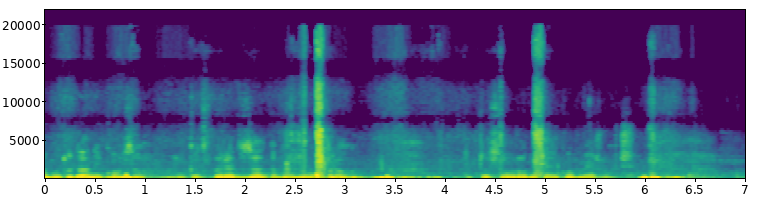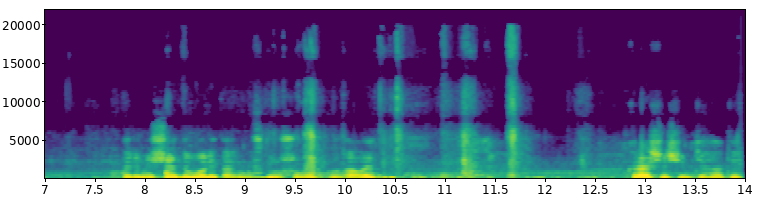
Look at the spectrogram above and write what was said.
або туди не ковзав. Якась вперед взад або вліво вправо. Тобто свого роду це як обмежувач. Переміщати доволі так не скажу, що легко, але краще, ніж тягати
